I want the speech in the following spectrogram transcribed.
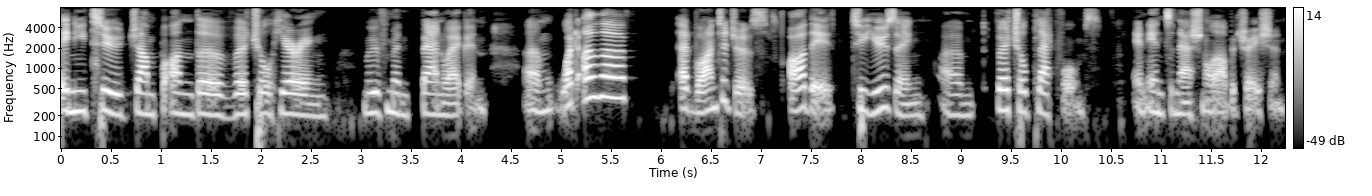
they need to jump on the virtual hearing movement bandwagon? Um, what other advantages are there to using um, virtual platforms? in international arbitration.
